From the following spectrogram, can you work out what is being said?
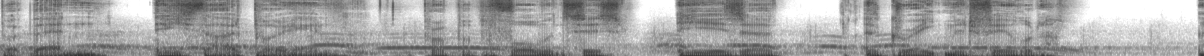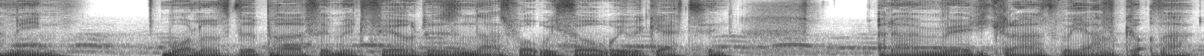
But then he started putting in proper performances. He is a, a great midfielder. I mean, one of the perfect midfielders, and that's what we thought we were getting and I'm really glad we have got that.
